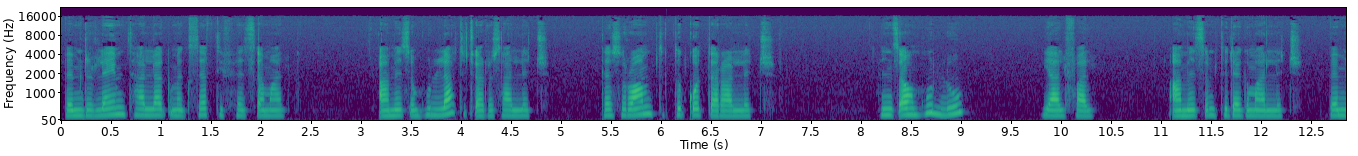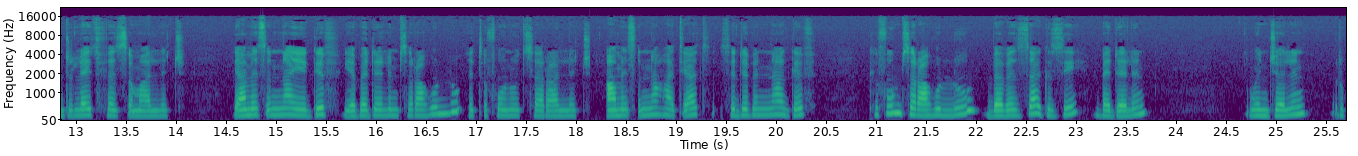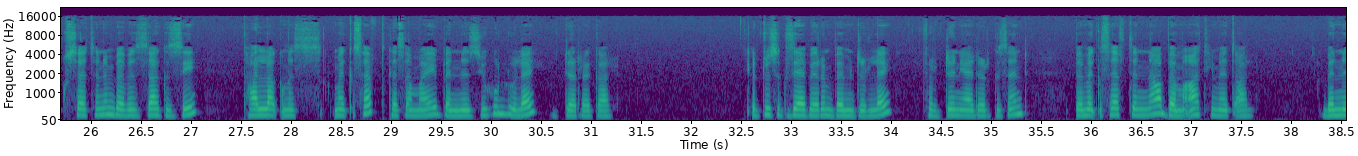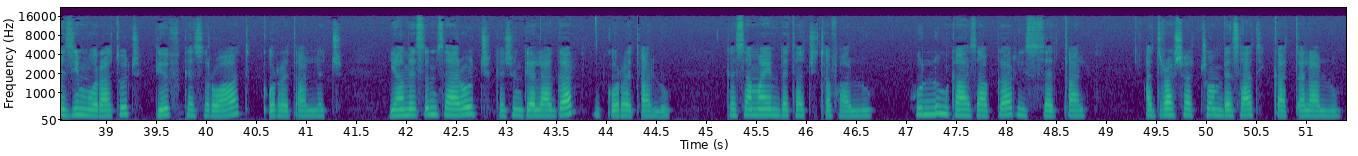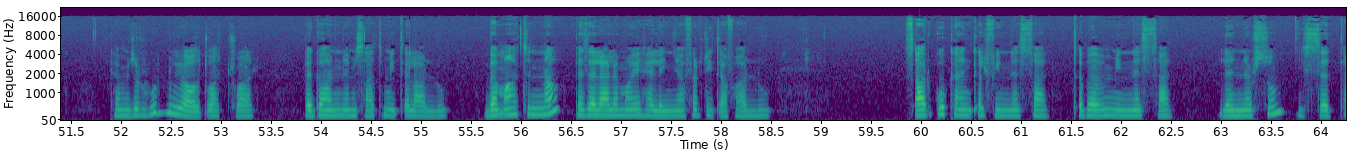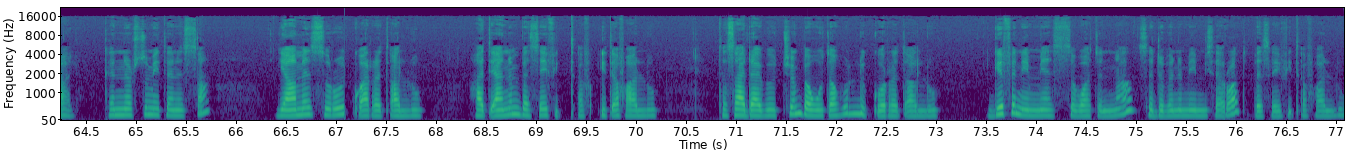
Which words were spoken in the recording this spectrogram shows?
በምድር ላይም ታላቅ መቅሰፍት ይፈጸማል። አመፅም ሁላ ትጨርሳለች ከስሯም ትቆጠራለች። ህንጻውም ሁሉ ያልፋል አመፅም ትደግማለች በምድር ላይ ትፈጽማለች። የአመፅና የግፍ የበደልም ስራ ሁሉ እጥፍ ሆኖ ትሰራለች። አመፅና ኃጢአት ስድብና ግፍ ክፉም ስራ ሁሉ በበዛ ጊዜ በደልን ወንጀልን ርኩሰትንም በበዛ ጊዜ ታላቅ መቅሰፍት ከሰማይ በእነዚህ ሁሉ ላይ ይደረጋል። ቅዱስ እግዚአብሔርን በምድር ላይ ፍርድን ያደርግ ዘንድ በመቅሰፍትና በመአት ይመጣል በእነዚህም ወራቶች ግፍ ከስሯዋ ትቆረጣለች። የአመፅም ሳሮች ከሽንገላ ጋር ይቆረጣሉ ከሰማይም በታች ይጠፋሉ ሁሉም ከሀሳብ ጋር ይሰጣል አድራሻቸውን በእሳት ይቃጠላሉ ከምድር ሁሉ ያወጧቸዋል በገሃነም እሳትም ይጥላሉ በማአትና በዘላለማዊ ኃይለኛ ፍርድ ይጠፋሉ። ጻድቁ ከእንቅልፍ ይነሳል ጥበብም ይነሳል ለእነርሱም ይሰጣል። ከእነርሱም የተነሳ የአመፅ ስሮች ይቋረጣሉ ኃጢያንም በሰይፍ ይጠፋሉ። ተሳዳቢዎችም በቦታ ሁሉ ይቆረጣሉ። ግፍን የሚያስቧትና ስድብንም የሚሰሯት በሰይፍ ይጠፋሉ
